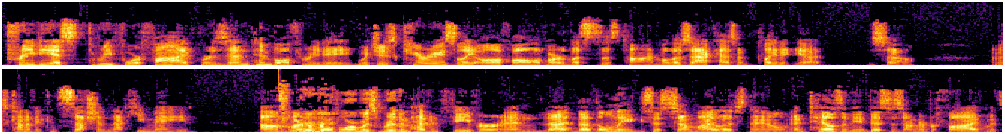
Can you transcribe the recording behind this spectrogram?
previous three, four, five were Zen Pinball 3D, which is curiously off all of our lists this time, although Zach hasn't played it yet. So it was kind of a concession that he made. Um, our number four was Rhythm Heaven Fever, and that that only exists on my list now. And Tales of the Abyss is our number five, which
